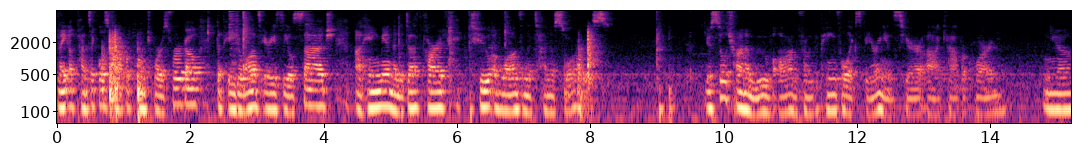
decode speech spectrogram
Knight of Pentacles, Capricorn, Taurus, Virgo, the Page of Wands, Aries, Leo, Sag, uh, Hangman, and the Death card, Two of Wands, and the Ten of Swords. You're still trying to move on from the painful experience here, uh, Capricorn. Yeah.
